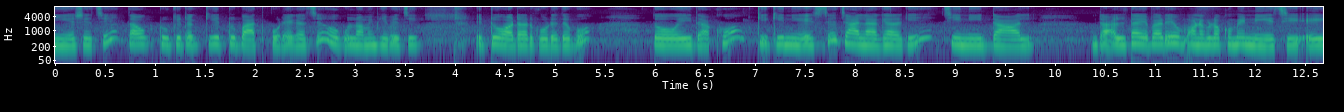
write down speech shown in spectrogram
নিয়ে এসেছে। তাও টুকিটাকি একটু বাদ পড়ে গেছে, ওগুলো আমি ভেবেছি একটু অর্ডার করে দেব। তো এই দেখো, কী কী নিয়ে এসছে? যা লাগে আর কি, চিনি, ডাল ডালটা এবারে অনেক রকমের নিয়েছি। এই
